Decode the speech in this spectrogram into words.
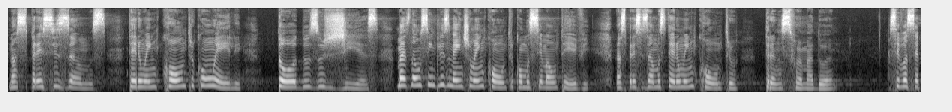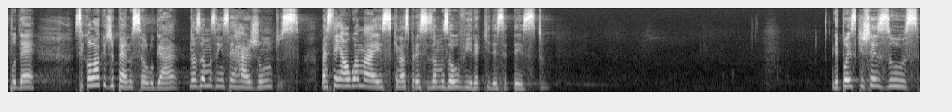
Nós precisamos ter um encontro com Ele todos os dias, mas não simplesmente um encontro como Simão teve. Nós precisamos ter um encontro transformador. Se você puder, Se coloque de pé no seu lugar. Nós vamos encerrar juntos. Mas tem algo a mais que nós precisamos ouvir aqui desse texto. Depois que Jesus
